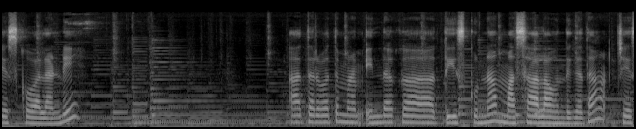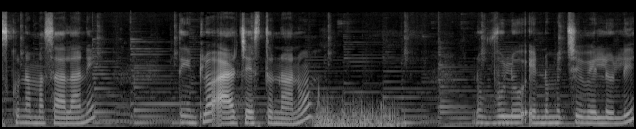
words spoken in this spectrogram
చేసుకోవాలండి. ఆ తర్వాత మనం ఇందాక తీసుకున్న మసాలా ఉంది కదా చేసుకున్న మసాలాని దీంట్లో యాడ్ చేస్తున్నాను. నువ్వులు ఎండుమిర్చి వెల్లుల్లి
